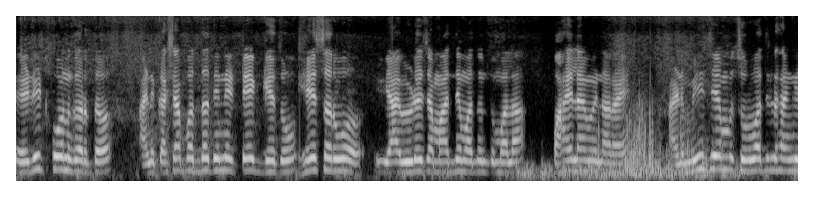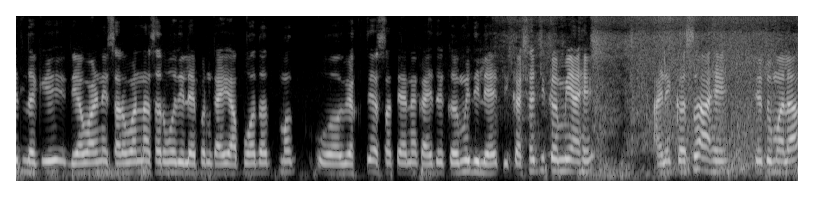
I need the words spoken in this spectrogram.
एडिट कोण करतं आणि कशा पद्धतीने टेक घेतो हे सर्व या व्हिडिओच्या माध्यमातून तुम्हाला पाहायला मिळणार आहे. आणि मी जे सुरुवातीला सांगितलं की देवाने सर्वांना सर्व दिलं आहे पण काही अपवादात्मक व्यक्ती असतात त्यांना काहीतरी कमी दिली आहे. ती कशाची कमी आहे आणि कसं आहे ते तुम्हाला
